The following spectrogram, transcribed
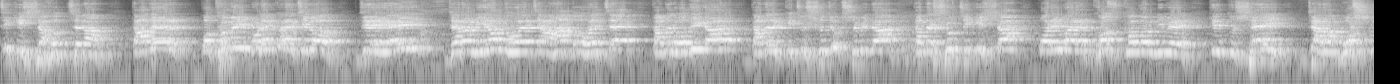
চিকিৎসা হচ্ছে না। তাদের প্রথমেই মনে করেছিল যে এই যারা নিহত হয়েছে আহত হয়েছে তাদের অধিকার, তাদের কিছু সুযোগ সুবিধা, তাদের সুচিকিৎসা, পরিবারের খোঁজ খবর নিবে। কিন্তু সেই যারা বসল,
